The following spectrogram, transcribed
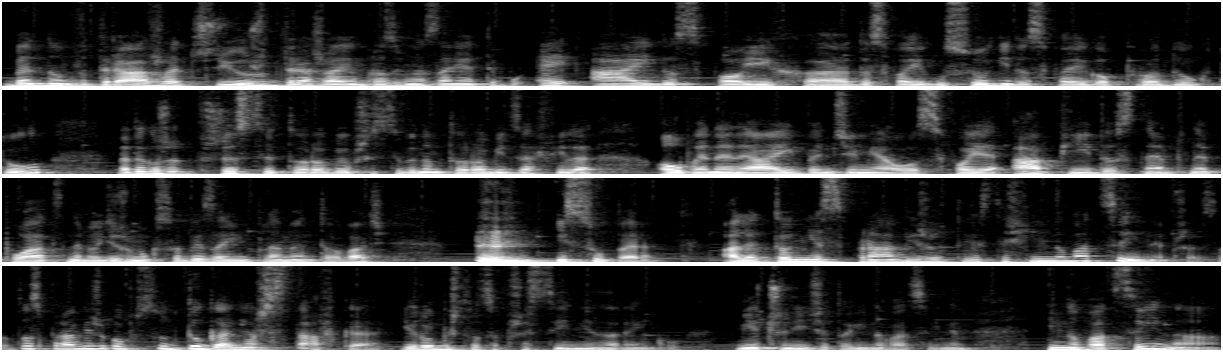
będą wdrażać, czy już wdrażają rozwiązania typu AI do, swoich, e, do swojej usługi, do swojego produktu, dlatego że wszyscy to robią, wszyscy będą to robić za chwilę. OpenAI będzie miało swoje API dostępne, płatne, będziesz mógł sobie zaimplementować i super. Ale to nie sprawi, że ty jesteś innowacyjny przez to. To sprawi, że po prostu doganiasz stawkę i robisz to, co wszyscy inni na rynku. Nie czynicie to innowacyjnym. Innowacyjna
